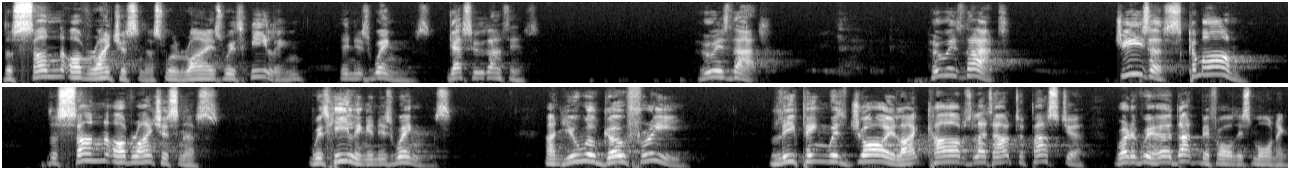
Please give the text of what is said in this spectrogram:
the Son of Righteousness will rise with healing in his wings. Guess who that is? Who is that? Who is that? Jesus, come on, the Son of Righteousness, with healing in his wings. And you will go free, leaping with joy like calves let out to pasture. Where have we heard that before this morning?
